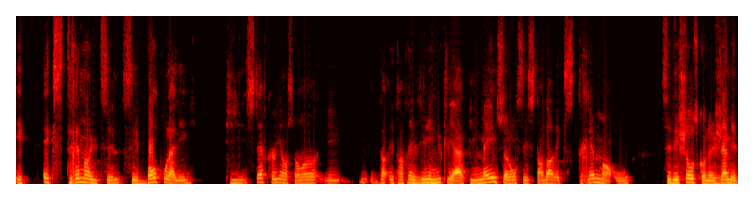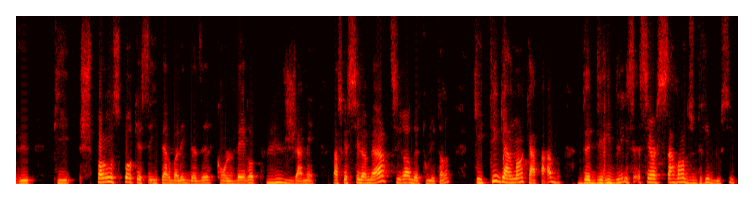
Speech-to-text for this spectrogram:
est extrêmement utile. C'est bon pour la ligue. Puis Steph Curry en ce moment est, est en train de virer nucléaire. Puis même selon ses standards extrêmement hauts, c'est des choses qu'on n'a jamais vues. Puis je pense pas que c'est hyperbolique de dire qu'on le verra plus jamais. Parce que c'est le meilleur tireur de tous les temps, qui est également capable de dribbler. C'est un savant du dribble aussi.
